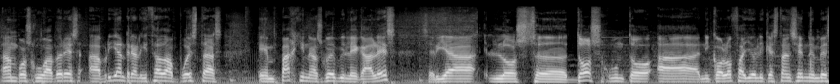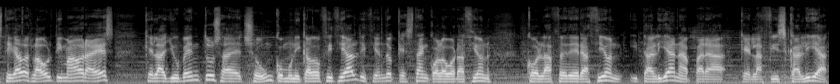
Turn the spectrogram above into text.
ambos jugadores habrían realizado apuestas en páginas web ilegales. Sería los eh, dos junto a Nicolò Faioli que están siendo investigados. La última hora es que la Juventus ha hecho un comunicado oficial diciendo que está en colaboración con la Federación Italiana para que la Fiscalía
